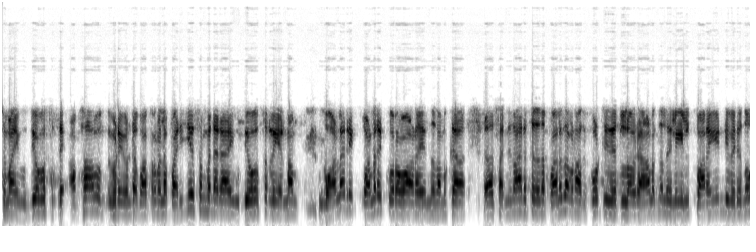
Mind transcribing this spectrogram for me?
ആവശ്യമായ ഉദ്യോഗസ്ഥരുടെ അഭാവം ഇവിടെയുണ്ട്. മാത്രമല്ല പരിചയസമ്പന്നരായ ഉദ്യോഗസ്ഥരുടെ എണ്ണം വളരെ വളരെ കുറവാണ് എന്ന് നമുക്ക് സന്നിധാനത്ത് നിന്ന് പലതവണ റിപ്പോർട്ട് ചെയ്തിട്ടുള്ള ഒരാളെന്ന നിലയിൽ പറയേണ്ടി വരുന്നു.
